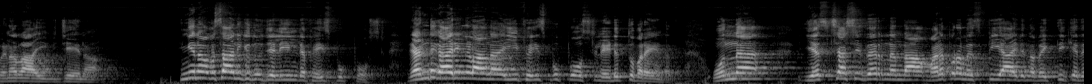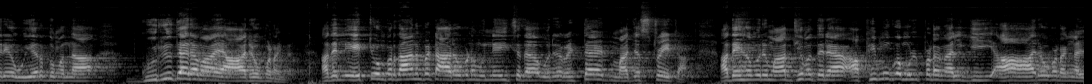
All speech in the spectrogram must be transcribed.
പിണറായി വിജയനാണ്. ഇങ്ങനെ അവസാനിക്കുന്നു ജലീലിന്റെ ഫേസ്ബുക്ക് പോസ്റ്റ് രണ്ട് കാര്യങ്ങളാണ് ഈ ഫേസ്ബുക്ക് പോസ്റ്റിൽ എടുത്തു പറയേണ്ടത്. ഒന്ന് എസ് ശശിധരൻ എന്ന മലപ്പുറം എസ് പി ആയിരുന്ന വ്യക്തിക്കെതിരെ ഉയർന്നു വന്ന ഗുരുതരമായ ആരോപണങ്ങൾ. അതിൽ ഏറ്റവും പ്രധാനപ്പെട്ട ആരോപണം ഉന്നയിച്ചത് ഒരു റിട്ടയർഡ് മജിസ്ട്രേറ്റാണ് അദ്ദേഹം ഒരു മാധ്യമത്തിന് അഭിമുഖം ഉൾപ്പെടെ നൽകി ആ ആരോപണങ്ങൾ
